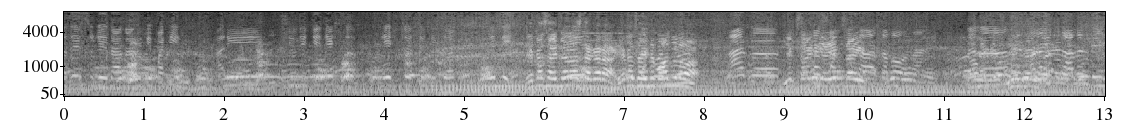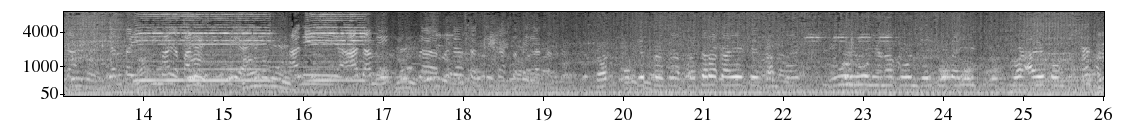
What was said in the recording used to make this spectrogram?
तसेच विखे पाटील आणि शिंदेचे ज्येष्ठ ज्येष्ठ शिंदेचे नेते एका साईडने रस्ता करा. एका साईडने बाजूला. आज एक साईड एक साईड. सभा होणार आहे. आनंद आहे जनता ही माझ्या पाठीशी आहे आणि आज आम्ही प्र- प्रचार संख्येच्या सभेला चाललो तर जे प्रचा- प्रचारक आहे ते सांगतात येऊन येऊन येणार कोण जयश्रीताई किंवा आहे कोण तर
